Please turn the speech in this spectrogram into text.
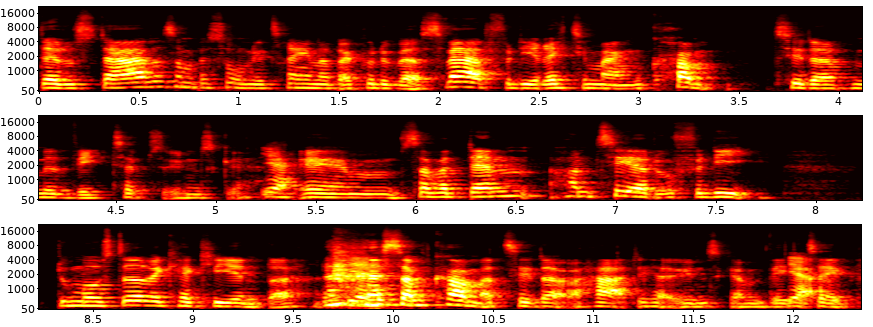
da du startede som personlig træner, der kunne det være svært, fordi rigtig mange kom til dig med vægttabsønske. Yeah. Øhm, så hvordan håndterer du, fordi du må jo stadigvæk have klienter, ja. som kommer til dig og har det her ønske om vægttab. Ja.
